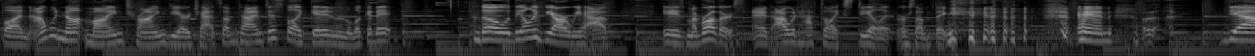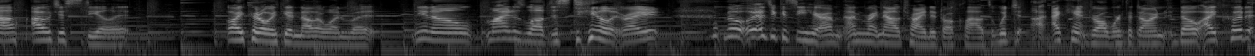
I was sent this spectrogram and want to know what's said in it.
fun. I would not mind trying VR chat sometime just to like get in and look at it. Though the only VR we have is my brother's, and I would have to like steal it or something. and uh, yeah, I would just steal it. Oh, I could always get another one, but you know, might as well just steal it, right? Though, as you can see here, I'm, I'm right now trying to draw clouds, which I, I can't draw worth a darn. Though I could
